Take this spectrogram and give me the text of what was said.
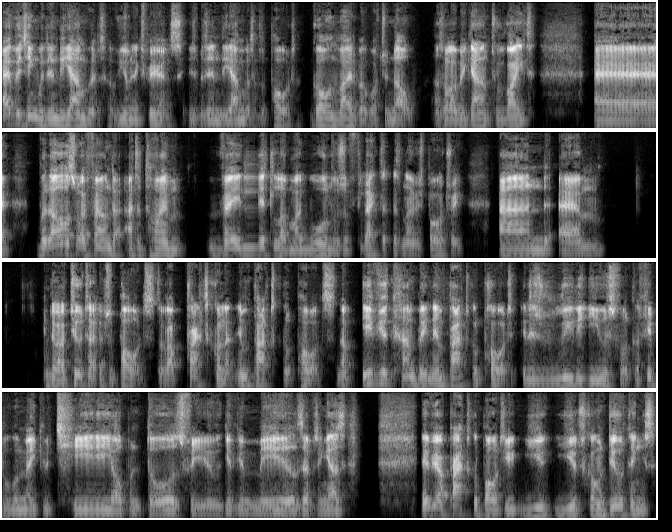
everything within the ambit of human experience is within the ambit of the poet. Go and write about what you know. And so I began to write. Uh, but also, I found that at the time, very little of my world was reflected in Irish poetry. And um, there are two types of poets. There are practical and impractical poets. Now, if you can be an impractical poet, it is really useful because people will make you tea, open doors for you, give you meals, everything else. If you're a practical poet, you, you, you have to go and do things.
